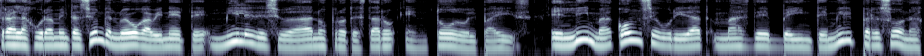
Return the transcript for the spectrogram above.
Tras la juramentación del nuevo gabinete, miles de ciudadanos protestaron en todo el país. En Lima, con seguridad, más de 20.000 personas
